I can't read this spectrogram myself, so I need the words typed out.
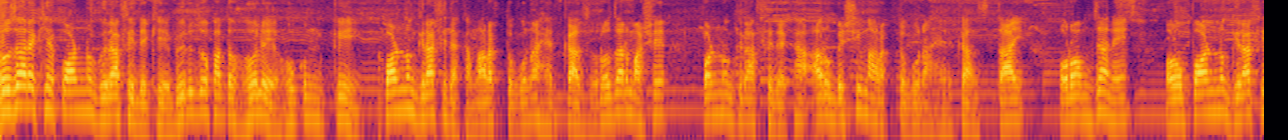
রোজা রেখে পর্নোগ্রাফি দেখে বীর্যপাত হলে হুকুম কি? পর্নোগ্রাফি দেখা মারাত্মক গুনাহের কাজ। রোজার মাসে পর্নোগ্রাফি দেখা আরও বেশি মারাত্মক গুনাহের কাজ। তাই রমজানে পর্নোগ্রাফি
